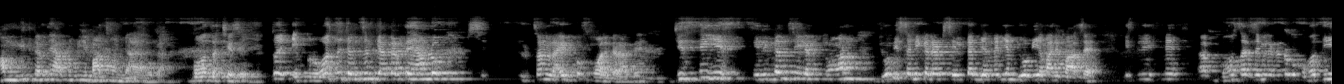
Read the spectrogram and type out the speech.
हम उम्मीद करते हैं आप लोग को ये बात समझ में आया होगा। बहुत अच्छे से। तो द जंक्शन क्या करते हैं हम लोग? सनलाइट को फॉल कराते हैं, जिससे ये सिलिकॉन से इलेक्ट्रॉन जो भी सेमीकंडक्टर सिलिकॉन जर्मेनियम जो भी हमारे पास है, इसलिए इसमें बहुत सारे सेमीकंडक्टर को बहुत ही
